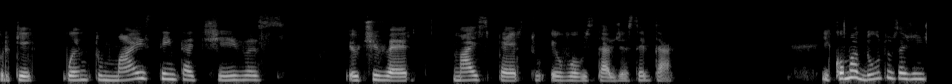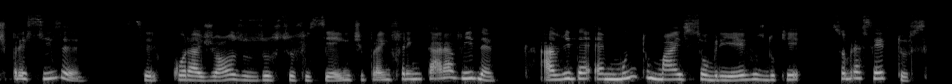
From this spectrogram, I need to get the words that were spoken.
Porque quanto mais tentativas eu tiver, mais perto eu vou estar de acertar. E como adultos, a gente precisa ser corajosos o suficiente para enfrentar a vida. A vida é muito mais sobre erros do que sobre acertos.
